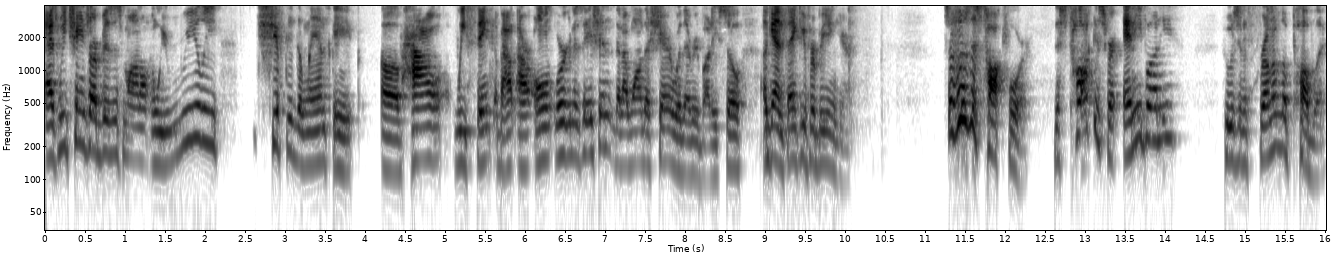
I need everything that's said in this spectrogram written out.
as we changed our business model and we really shifted the landscape of how we think about our own organization that I wanted to share with everybody. So, again, thank you for being here. So, who's this talk for? This talk is for anybody who's in front of the public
